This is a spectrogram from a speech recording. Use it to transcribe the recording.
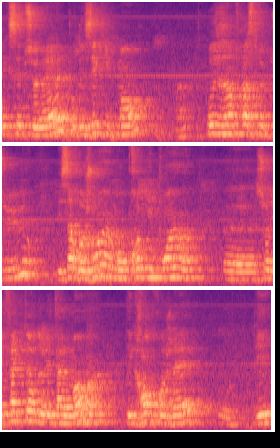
exceptionnels pour des équipements, hein, pour des infrastructures, et ça rejoint mon premier point hein, euh, sur les facteurs de l'étalement hein, des grands projets. Et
